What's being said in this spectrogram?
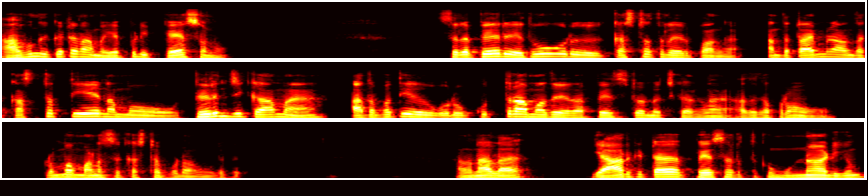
அவங்கக்கிட்ட நம்ம எப்படி பேசணும் சில பேர் ஏதோ ஒரு கஷ்டத்தில் இருப்பாங்க. அந்த டைமில் அந்த கஷ்டத்தையே நம்ம தெரிஞ்சிக்காம அதை பற்றி ஒரு குத்துறா மாதிரி ஏதாவது பேசிட்டோன்னு வச்சுக்கோங்களேன் அதுக்கப்புறம் ரொம்ப மனசு கஷ்டப்படும் அவங்களுக்கு. அதனால் யார்கிட்ட பேசுகிறதுக்கு முன்னாடியும்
